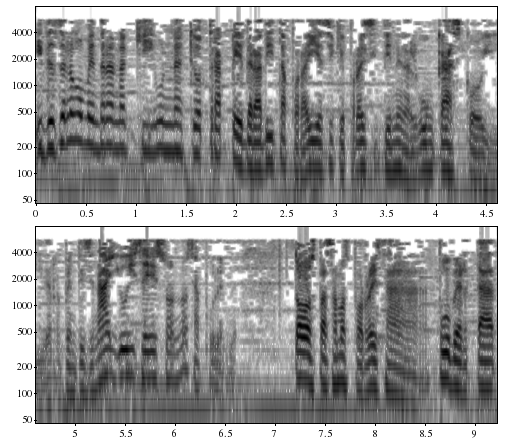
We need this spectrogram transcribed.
Y desde luego vendrán aquí una que otra pedradita por ahí, así que por ahí si tienen algún casco y de repente dicen, ay, yo hice eso, no se apuren. Todos pasamos por esa pubertad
